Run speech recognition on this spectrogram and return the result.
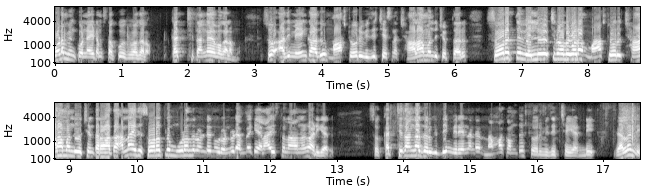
కూడా మేము కొన్ని ఐటమ్స్ తక్కువ ఇవ్వగలం. ఖచ్చితంగా ఇవ్వగలము. సో అది మేం కాదు మా స్టోర్ విజిట్ చేసిన చాలా మంది చెప్తారు. సూరత్ వెళ్ళి వచ్చిన వాళ్ళు కూడా మా స్టోర్ చాలా మంది వచ్చిన తర్వాత అన్న ఇది సూరత్లో మూడు వందలు ఉంటే నువ్వు రెండు డెబ్బైకి ఎలా ఇస్తున్నావు? అని అడిగారు. సో ఖచ్చితంగా దొరుకుతుంది మీరు ఏంటంటే నమ్మకంతో స్టోర్ విజిట్ చేయండి. వెళ్ళండి.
